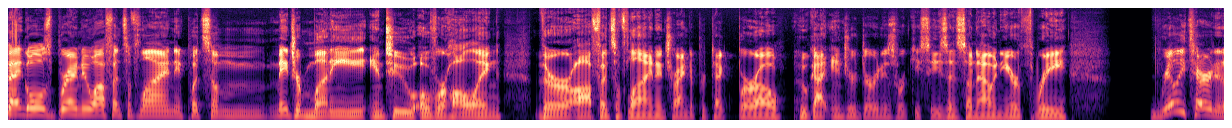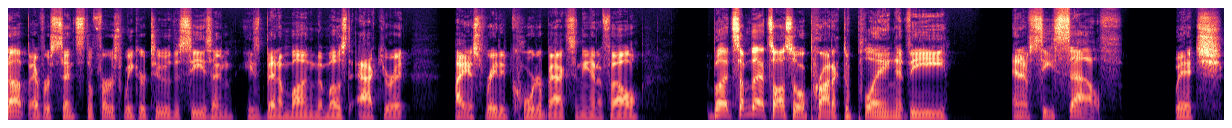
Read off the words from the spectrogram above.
Bengals, brand new offensive line. They put some major money into overhauling their offensive line and trying to protect Burrow, who got injured during his rookie season. So now in year three, really tearing it up ever since the first week or two of the season. He's been among the most accurate, highest rated quarterbacks in the NFL. But some of that's also a product of playing the NFC South, which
